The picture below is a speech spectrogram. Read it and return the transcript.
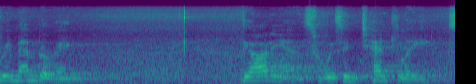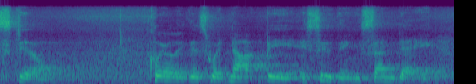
remembering. The audience was intently still. Clearly, this would not be a soothing Sunday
